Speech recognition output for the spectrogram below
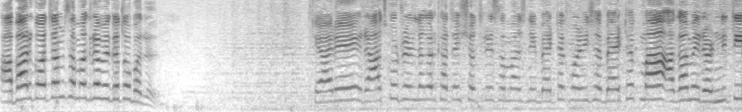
આભાર ગૌતમ, સમગ્ર વિગતો બદલ. ત્યારે રાજકોટ રેલનગર ખાતે ક્ષત્રિય સમાજની બેઠક મળી છે. બેઠકમાં આગામી રણનીતિ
